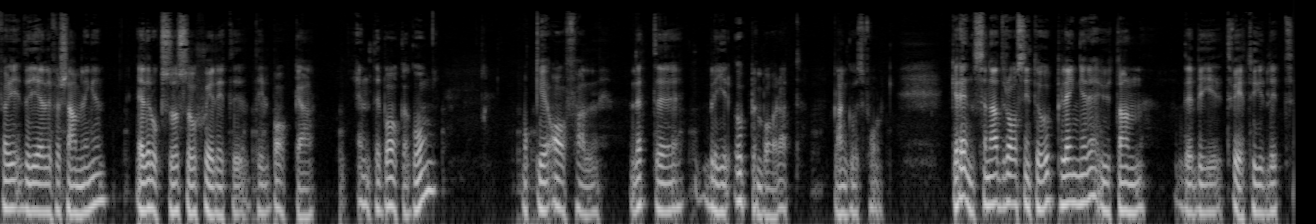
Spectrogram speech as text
för det gäller församlingen, eller också så sker det tillbaka, en tillbakagång och eh, avfallet eh, blir uppenbarat bland Guds folk. Gränserna dras inte upp längre utan det blir tvetydigt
